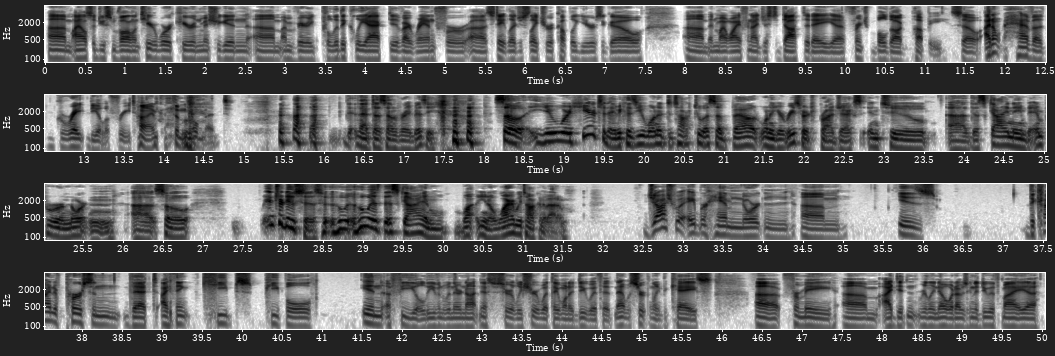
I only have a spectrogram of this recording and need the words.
Um, I also do some volunteer work here in Michigan. Um, I'm very politically active. I ran for uh, state legislature a couple of years ago, um, and my wife and I just adopted a uh, French bulldog puppy. So I don't have a great deal of free time at the moment. that does sound very busy. so you were here today because you wanted to talk to us about one of your research projects into uh, this guy named Emperor Norton. Uh, so introduce us. Who who is this guy, and what you know? Why are we talking about him? Joshua Abraham Norton um, is the kind of person that I think keeps people in a field, even when they're not necessarily sure what they want to do with it. And that was certainly the case. uh, for me. Um, I didn't really know what I was going to do with my uh,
